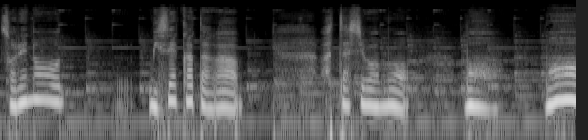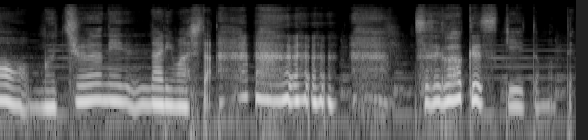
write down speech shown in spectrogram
それの見せ方が、私はもう、もう、もう夢中になりました。すごく好きと思って。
